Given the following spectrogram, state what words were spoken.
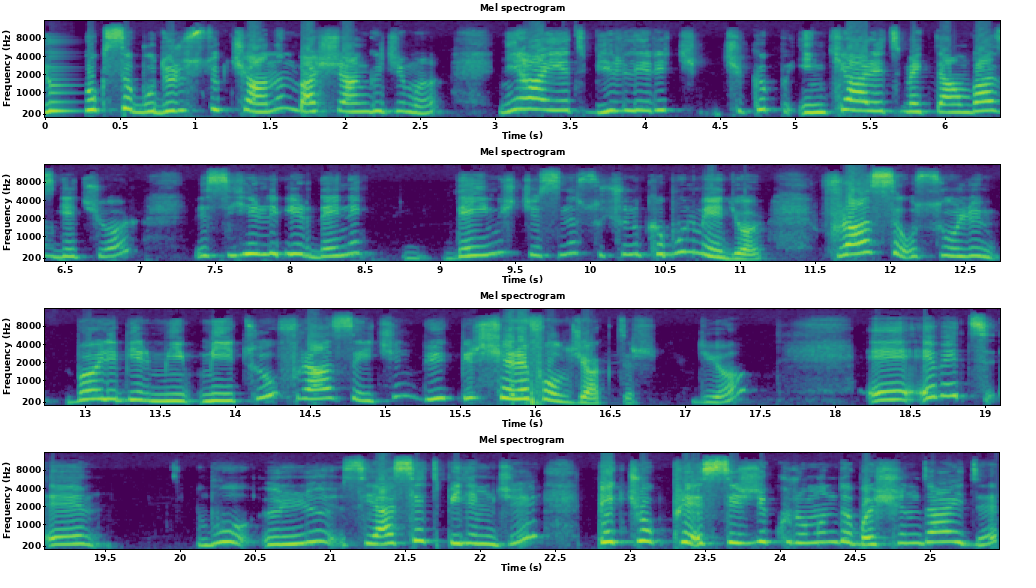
Yoksa bu dürüstlük çağının başlangıcı mı? Nihayet birileri çıkıp inkar etmekten vazgeçiyor ve sihirli bir değnek değmişçesine suçunu kabul mü ediyor? Fransa usulü böyle bir Me Too Fransa için büyük bir şeref olacaktır diyor. E, evet e, bu ünlü siyaset bilimci pek çok prestijli kurumun da başındaydı.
